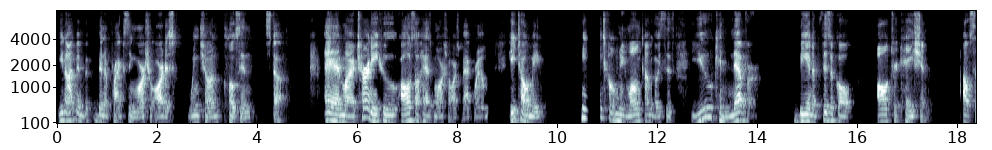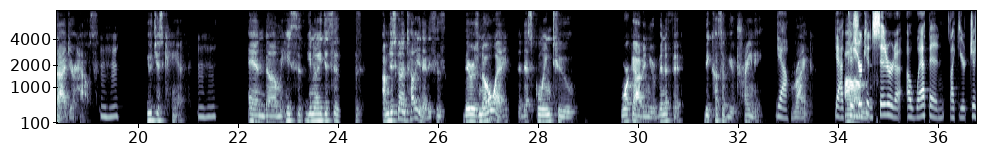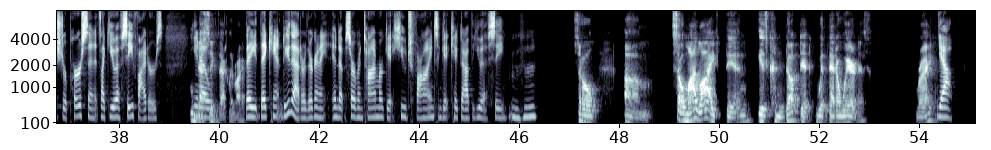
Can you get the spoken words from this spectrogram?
you know, I've been been a practicing martial artist, Wing Chun, close in stuff. And my attorney, who also has martial arts background, he told me, he told me a long time ago, he says, you can never be in a physical altercation outside your house. Mm-hmm. You just can't. Mm-hmm. And um, he said, you know, he just says, I'm just going to tell you that. He says, there is no way that that's going to work out in your benefit because of your training. Yeah. Right. Yeah, because you're Um, considered a, a weapon, like you're just your person. It's like UFC fighters. You That's know, exactly right. they they can't do that, or they're going to end up serving time or get huge fines and get kicked out of the UFC. Mm-hmm. So, um, so my life then is conducted with that awareness, right? Yeah.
